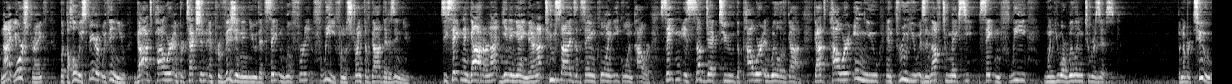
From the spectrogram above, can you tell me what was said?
not your strength, but the Holy Spirit within you, God's power and protection and provision in you that Satan will free, flee from the strength of God that is in you. See, Satan and God are not yin and yang. They are not two sides of the same coin equal in power. Satan is subject to the power and will of God. God's power in you and through you is enough to make Satan flee when you are willing to resist. But number two,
